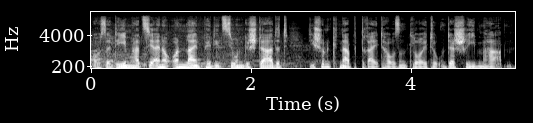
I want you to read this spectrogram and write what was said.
Außerdem hat sie eine Online-Petition gestartet, die schon knapp 3000 Leute unterschrieben haben.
